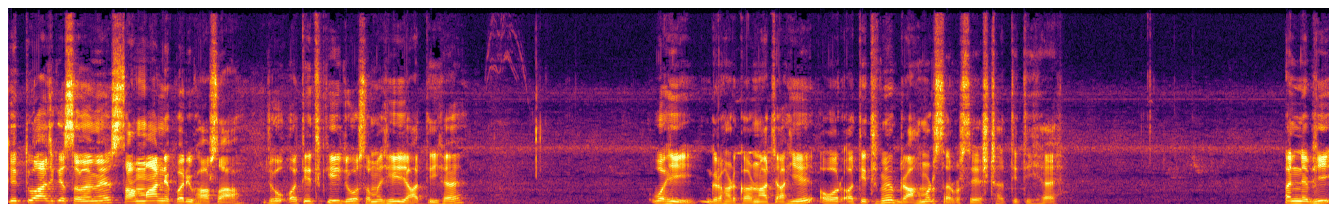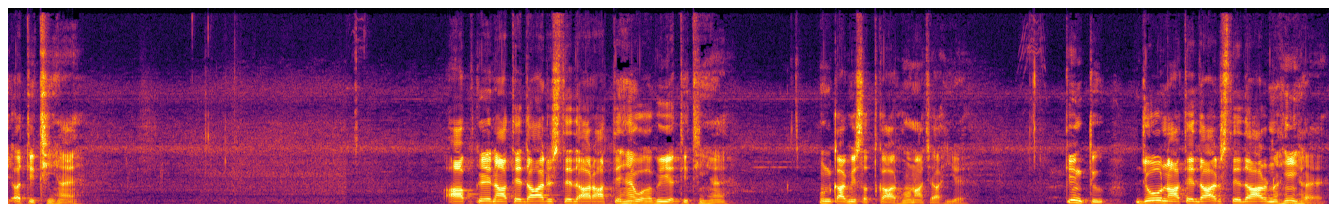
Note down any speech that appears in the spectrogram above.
किंतु आज के समय में सामान्य परिभाषा जो अतिथि की जो समझी जाती है, वही ग्रहण करना चाहिए और अतिथि में ब्राह्मण सर्वश्रेष्ठ अतिथि है। अन्य भी अतिथि हैं। आपके नातेदार, रिश्तेदार आते हैं, वह भी अतिथि हैं। उनका भी सत्कार होना चाहिए। किंतु जो नातेदार, रिश्तेदार नहीं है,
